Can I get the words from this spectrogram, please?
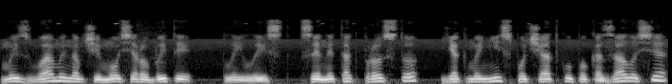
ми з вами навчимося робити плейлист. Це не так просто, як мені спочатку показалося,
